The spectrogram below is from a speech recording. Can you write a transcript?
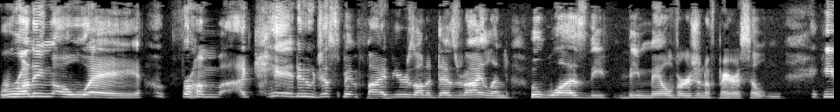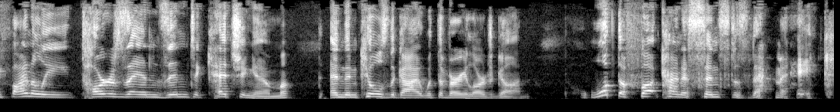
running away from a kid who just spent five years on a desert island, who was the the male version of Paris Hilton. He finally Tarzans into catching him, and then kills the guy with the very large gun. What the fuck kind of sense does that make?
